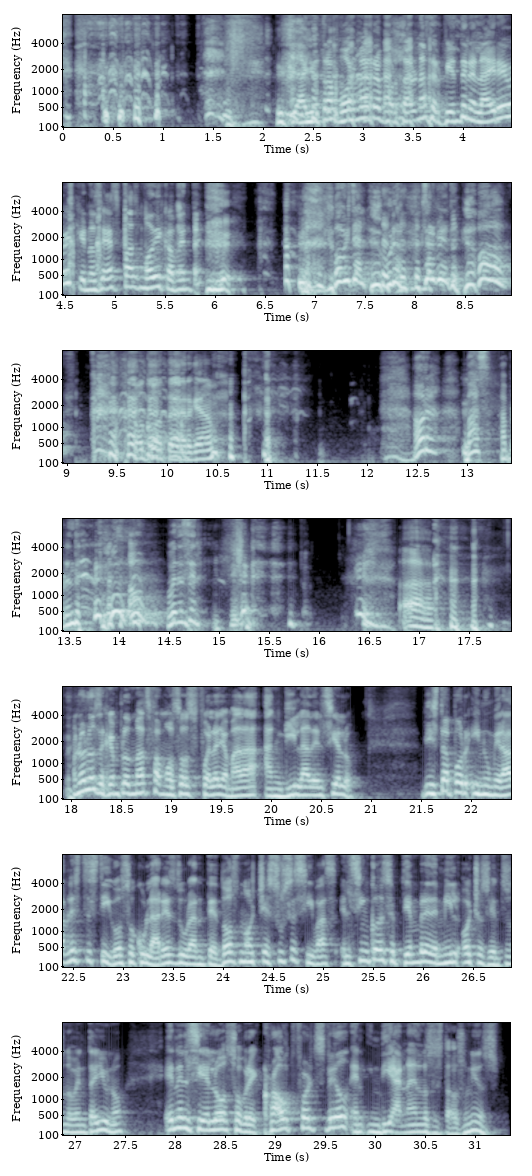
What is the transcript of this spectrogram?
Hay otra forma de reportar una serpiente en el aire, güey, que no sea espasmódicamente. ¡Oficial! ¡Una serpiente! ¡Ah! Poco te vergam. Ahora vas a aprender. Oh, puede ser. Ah. Uno de los ejemplos más famosos fue la llamada anguila del cielo, vista por innumerables testigos oculares durante dos noches sucesivas el 5 de septiembre de 1891 en el cielo sobre Crawfordsville, en Indiana, en los Estados Unidos.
